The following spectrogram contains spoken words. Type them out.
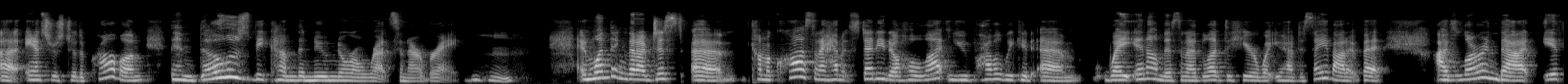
uh, answers to the problem, then those become the new neural ruts in our brain. Mm-hmm. And one thing that I've just um, come across, and I haven't studied a whole lot, and you probably could um, weigh in on this, and I'd love to hear what you have to say about it. But I've learned that if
